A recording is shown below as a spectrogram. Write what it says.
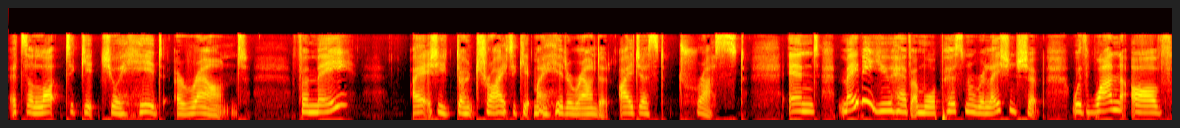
It's a lot to get your head around. For me, I actually don't try to get my head around it. I just trust. And maybe you have a more personal relationship with one of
